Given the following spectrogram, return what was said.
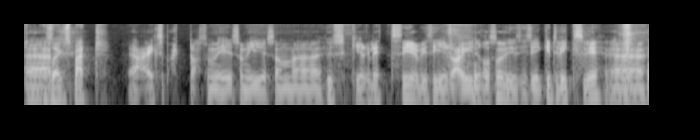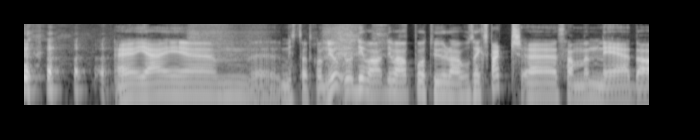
Altså ekspert? Ja, ekspert, da, som vi som, vi som eh, husker litt, sier. Vi sier Raider også, vi sier ikke Twix, vi. Eh, eh, jeg uh, mista tråden. Jo, de var, de var på tur da hos ekspert, eh, sammen med da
